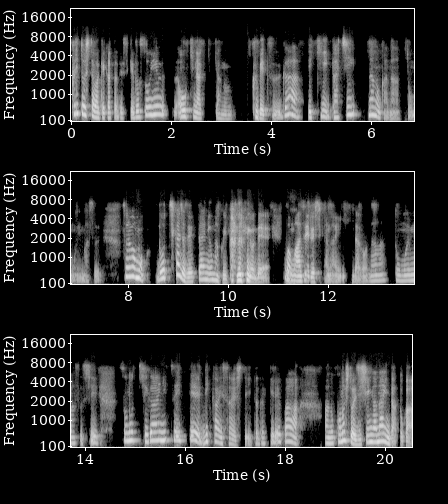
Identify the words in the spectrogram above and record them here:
くりとした分け方ですけどそういう大きなあの区別ができがちなのかなと思います。それはもうどっちかじゃ絶対にうまくいかないので、まあ、混ぜるしかないんだろうなと思いますしその違いについて理解さえしていただければあのこの人は自信がないんだとか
